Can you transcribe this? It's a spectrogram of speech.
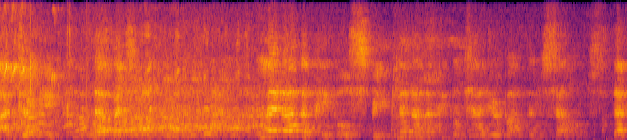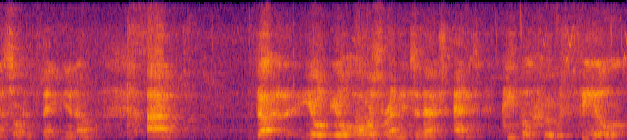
I'm joking. No, but let other people speak. Let other people tell you about themselves. That sort of thing, you know? Um, the, you'll, you'll always run into that, and people who feel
